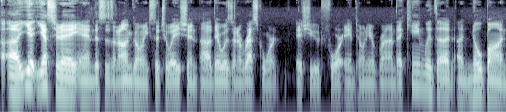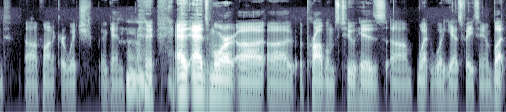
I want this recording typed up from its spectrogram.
uh, y- yesterday, and this is an ongoing situation. Uh, there was an arrest warrant issued for Antonio Brown that came with a, a no bond uh, moniker, which again ad- adds more uh, uh, problems to his um, what what he has facing him. But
